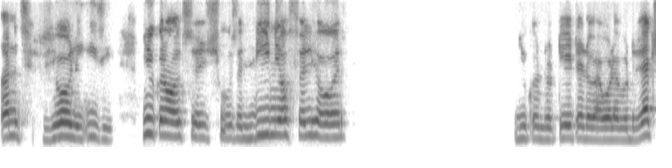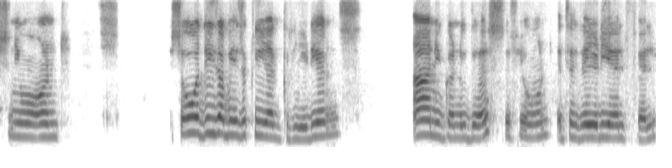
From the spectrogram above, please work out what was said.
And it's really easy. You can also choose a linear fill here. You can rotate it by whatever direction you want. So these are basically like gradients and you can do this if you want it's a radial fill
